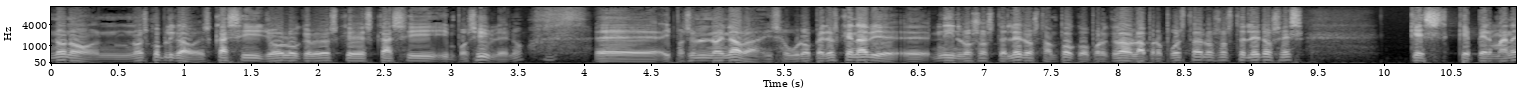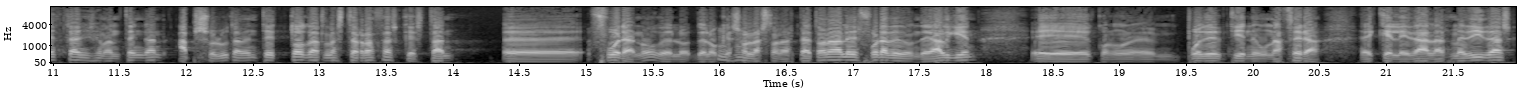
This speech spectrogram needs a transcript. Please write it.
no, no, no es complicado, es casi, yo lo que veo es que es casi imposible, ¿no? Eh, imposible no hay nada, y seguro, pero es que nadie, eh, ni los hosteleros tampoco, porque claro, la propuesta de los hosteleros es que, que permanezcan y se mantengan absolutamente todas las terrazas que están eh, fuera ¿no? de, lo, de lo que son las zonas peatonales, fuera de donde alguien eh, eh, puede tiene una acera que le da las medidas,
